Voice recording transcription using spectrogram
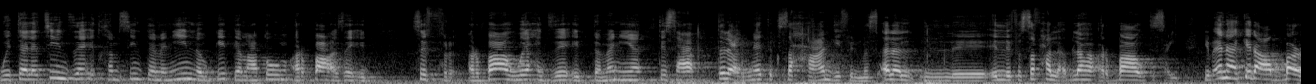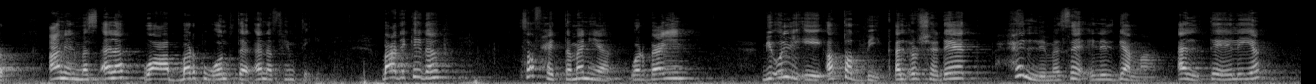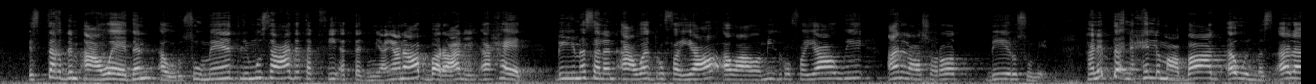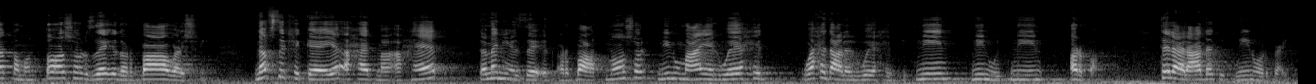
و30 زائد 50 80 لو جيت جمعتهم 4 زائد صفر أربعة وواحد زائد تمانية تسعة. طلع الناتج صح عندي في المسألة اللي في الصفحة اللي قبلها أربعة وتسعين. يبقى أنا كده عبرت عن المسألة وعبرت وقلت أنا فهمت إيه. بعد كده صفحة 48 بيقول لي إيه؟ التطبيق الإرشادات حل مسائل الجمع التالية استخدم أعوادا أو رسومات لمساعدتك في التجميع. يعني عبر عن الآحاد بمثلا أعواد رفيعة أو عواميد رفيعة وعن العشرات برسومات. هنبدأ نحل مع بعض أول مسألة 18 زائد 24 نفس الحكاية احاد مع احاد 8 زائد 4 12 2 ومعايا الواحد. واحد على الواحد 2 2 و2 4 طلع العدد 42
